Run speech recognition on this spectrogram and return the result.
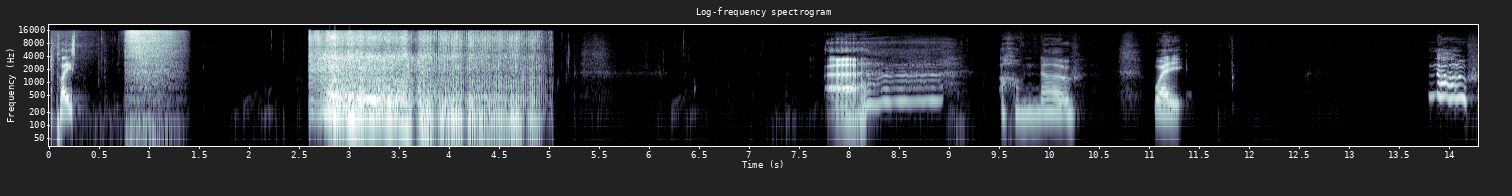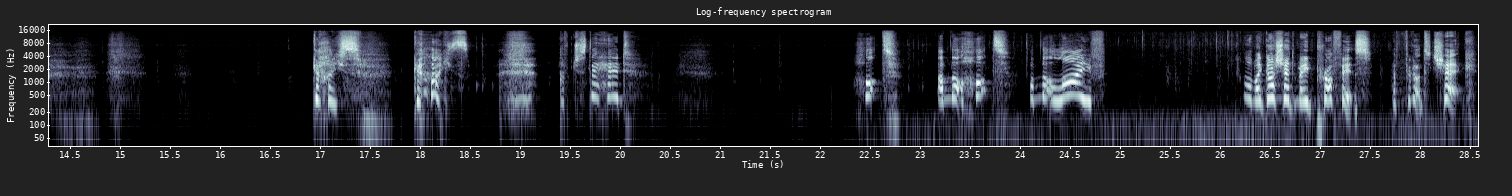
Place Uh, oh no. Wait. No. Guys. Guys. I'm just ahead. Hot. I'm not hot. I'm not alive. Oh my gosh, I'd made profits. I forgot to check.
